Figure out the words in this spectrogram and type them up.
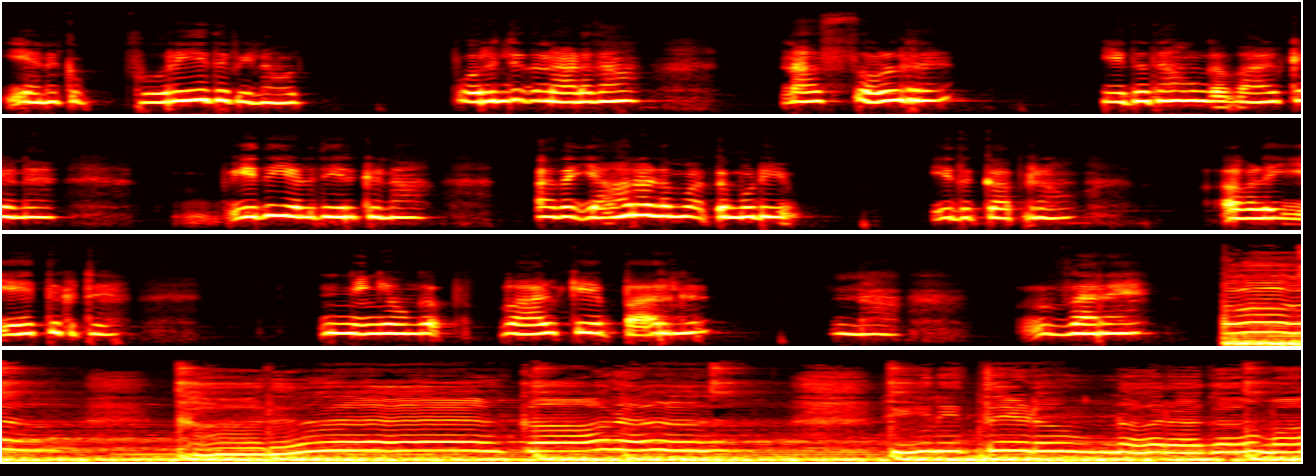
எனக்கு புரியுது வினோத். புரிஞ்சதுனால தான் நான் சொல்கிறேன் இதுதான் உங்கள் வாழ்க்கைன்னு விதி எழுதியிருக்குன்னா அதை யாரால மாற்ற முடியும்? இதுக்கப்புறம் அவளை ஏற்றுக்கிட்டு நீங்கள் உங்கள் வாழ்க்கையை பாருங்க. நான் வரேன். காதல் காதல் இனித்திடும் நரகமா?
